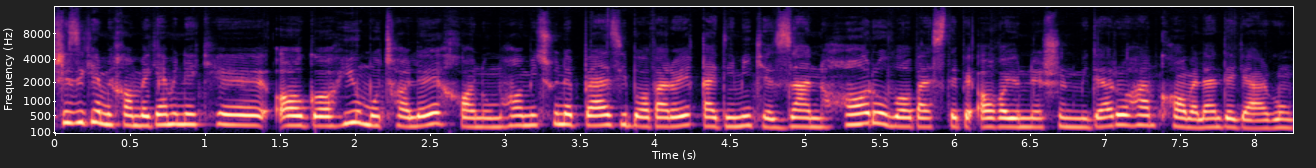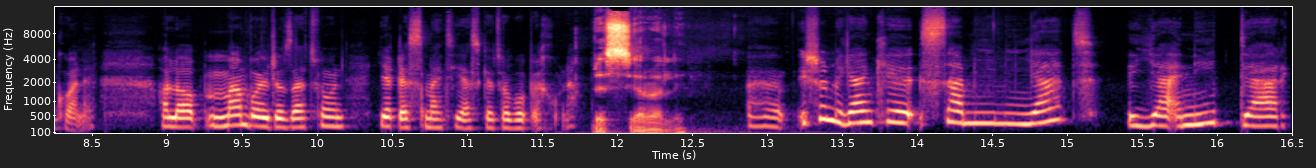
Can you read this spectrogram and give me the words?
چیزی که می‌خوام بگم اینه که آگاهی و مطالعه خانوم ها می‌تونه بعضی باورهای قدیمی که زنها رو وابسته به آقایون نشون میده رو هم کاملا دگرگون کنه. حالا من با اجازهتون یه قسمتی از کتاب رو بخونم. بسیار عالی. ایشون میگن که صمیمیت یعنی درک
